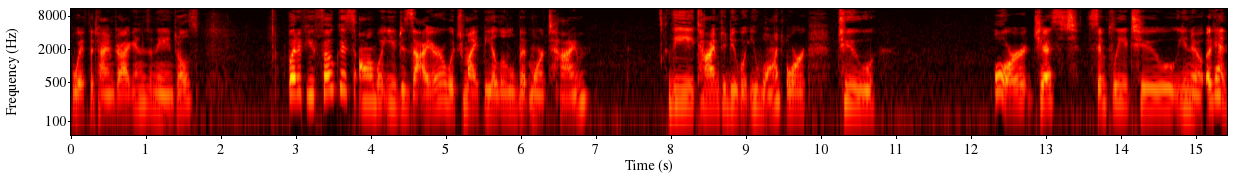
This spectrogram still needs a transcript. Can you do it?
with the time dragons and the angels. But if you focus on what you desire, which might be a little bit more time, the time to do what you want or to or just simply to you know again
